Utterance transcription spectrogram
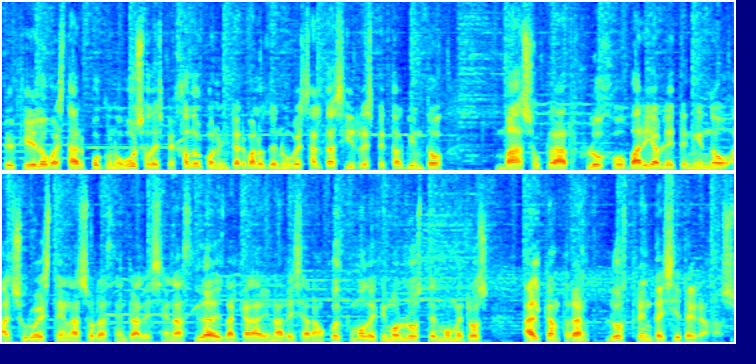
El cielo va a estar poco nuboso, despejado, con intervalos de nubes altas y respecto al viento va a soplar flojo, variable, teniendo al suroeste en las horas centrales. En las ciudades de Alcalá de Henares y Aranjuez, como decimos, los termómetros alcanzarán los 37 grados.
